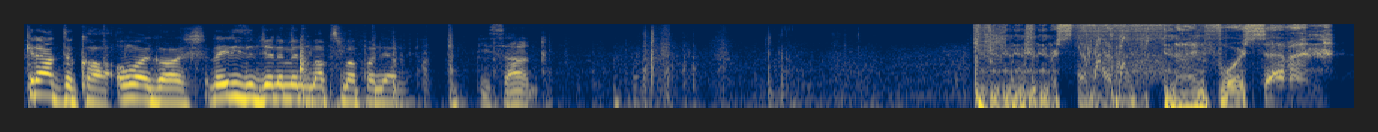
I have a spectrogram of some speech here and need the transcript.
Get out the car. Oh my gosh. Ladies and gentlemen, Maps Maponyane. Peace out. 947.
